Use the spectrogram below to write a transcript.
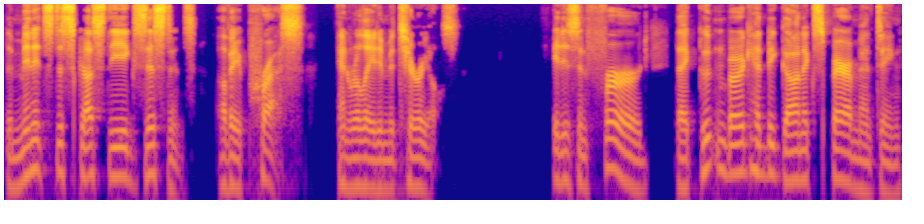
The minutes discuss the existence of a press and related materials. It is inferred that Gutenberg had begun experimenting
